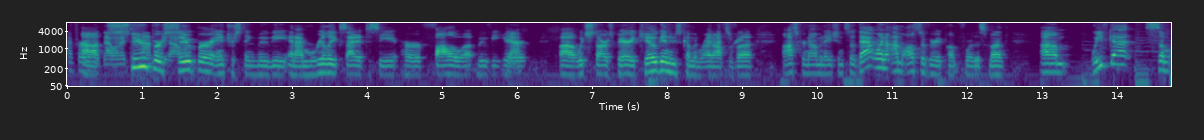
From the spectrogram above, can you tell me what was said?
that super, super one. interesting movie. And I'm really excited to see her follow up movie here, yeah. uh, which stars Barry Keoghan, who's coming right That's off right. of a Oscar nomination. So that one I'm also very pumped for this month. Um, we've got some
